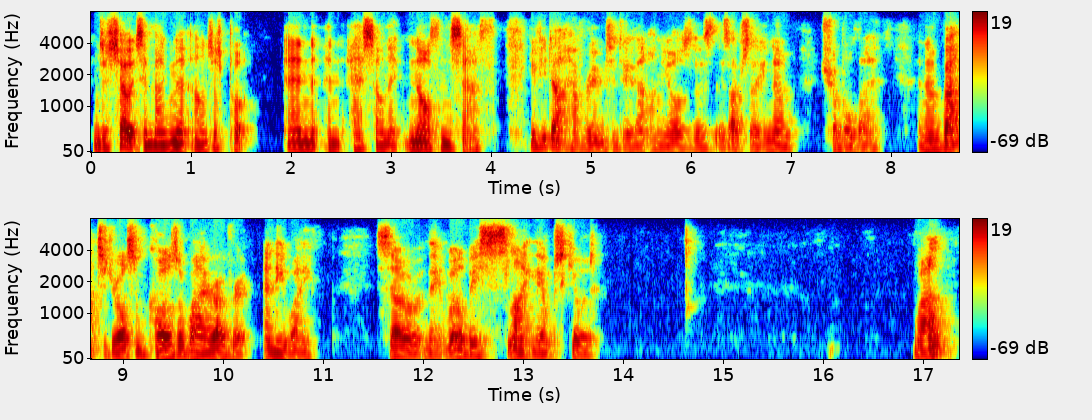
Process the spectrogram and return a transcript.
And to show it's a magnet, I'll just put N and S on it, north and south. If you don't have room to do that on yours, there's, there's absolutely no trouble there. And I'm about to draw some coils of wire over it anyway, so it will be slightly obscured. Well,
